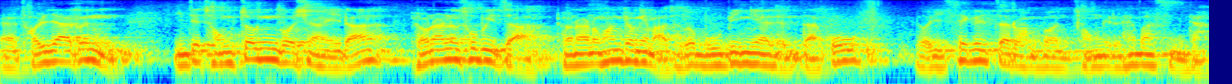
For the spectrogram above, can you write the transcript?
에, 전략은 이제 정적인 것이 아니라 변하는 소비자, 변하는 환경에 맞춰서 무빙해야 된다고 이 세 글자로 한번 정리를 해봤습니다.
